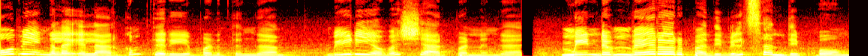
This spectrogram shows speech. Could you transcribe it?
ஓவியங்களை எல்லாருக்கும் தெரியப்படுத்துங்க. வீடியோவை ஷேர் பண்ணுங்கள் மீண்டும் வேறொரு பதிவில் சந்திப்போம்.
